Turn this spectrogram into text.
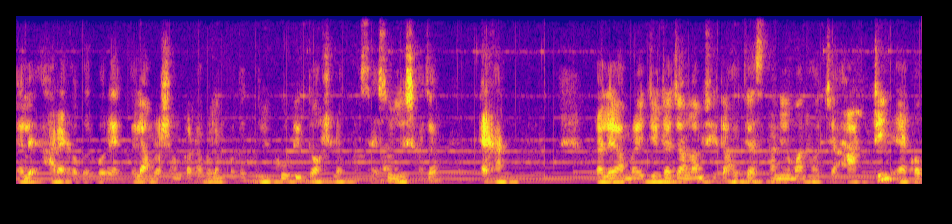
তাহলে আর এককের পরে এক। তাহলে আমরা সংখ্যাটা পেলাম কত? দুই কোটি দশ লক্ষ ছেচল্লিশ হাজার একানব্বই। তাহলে আমরা যেটা জানলাম সেটা হচ্ছে স্থানীয় মান হচ্ছে আটটি, একক,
